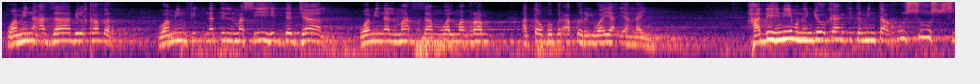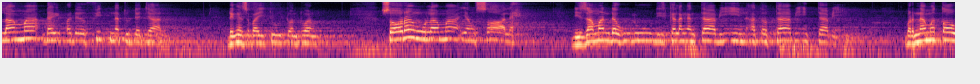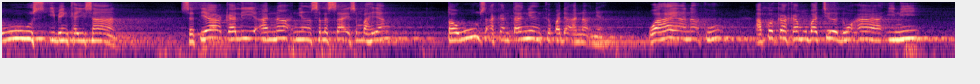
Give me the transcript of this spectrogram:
wa min azabil qabr wa min fitnatil masihid dajjal wa minal ma'tham wal maghram atau beberapa riwayat yang lain Hadis ini menunjukkan kita minta khusus selamat daripada fitnatul dajjal. Dengan sebab itu tuan-tuan, seorang ulama yang saleh di zaman dahulu di kalangan tabi'in atau tabi'it tabi'in. Bernama Tawus ibn Kaisan. Setiap kali anaknya selesai sembahyang Tawus akan tanya kepada anaknya wahai anakku apakah kamu baca doa ini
